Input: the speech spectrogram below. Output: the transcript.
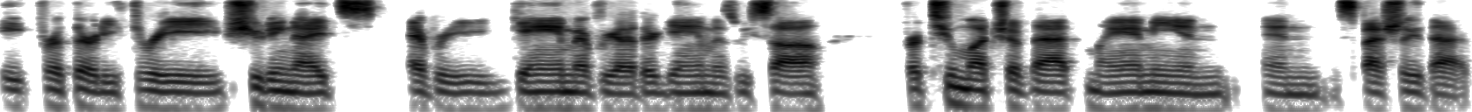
eight for 33 shooting nights every game every other game as we saw for too much of that miami and and especially that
